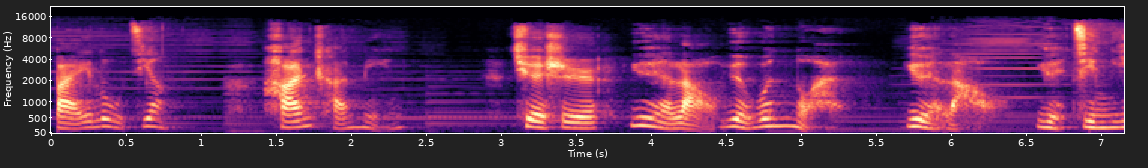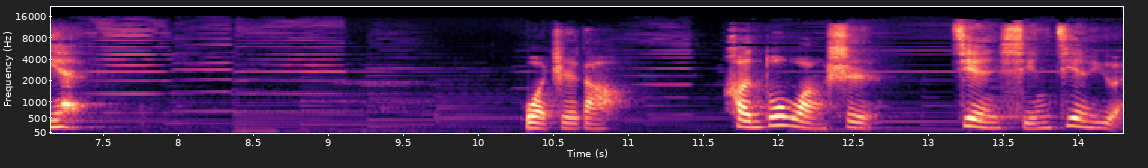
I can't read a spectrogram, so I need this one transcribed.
白露降，寒蝉鸣，却是越老越温暖，越老越惊艳。我知道，很多往事渐行渐远，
